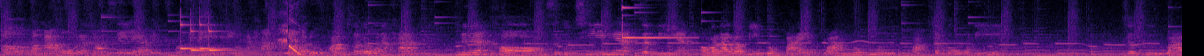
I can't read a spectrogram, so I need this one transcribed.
เอ่อมาม่าโอและน้องเซย่าเป็นคนให้เองนะคะ เรามาดูความสโลนะคะ เนื้อของสกุชชี่ พอเวลาเราบีบลงไปความนุ่มมือความสโลนี่ จะถือว่า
